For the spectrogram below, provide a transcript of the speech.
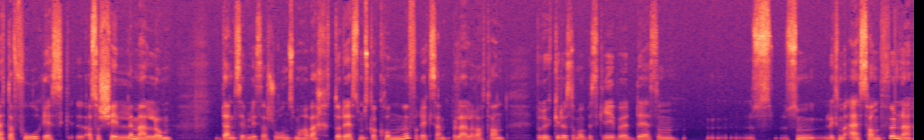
metaforisk Altså skille mellom den sivilisasjonen som har vært, og det som skal komme, f.eks. Eller at han bruker det som å beskrive det som som liksom er samfunnet,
